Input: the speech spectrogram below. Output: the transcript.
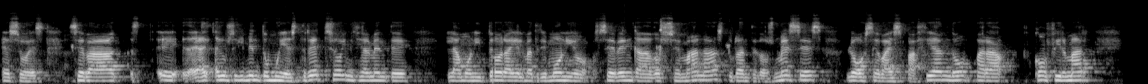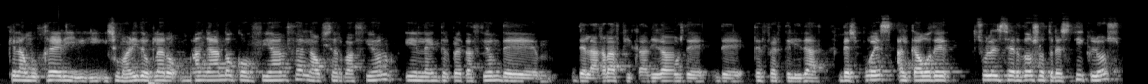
eso es. Se va, eh, hay un seguimiento muy estrecho. Inicialmente la monitora y el matrimonio se ven cada dos semanas durante dos meses, luego se va espaciando para confirmar que la mujer y, su marido, claro, van ganando confianza en la observación y en la interpretación de, la gráfica, digamos, de, de, fertilidad. Después, al cabo de, suelen ser dos o tres ciclos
